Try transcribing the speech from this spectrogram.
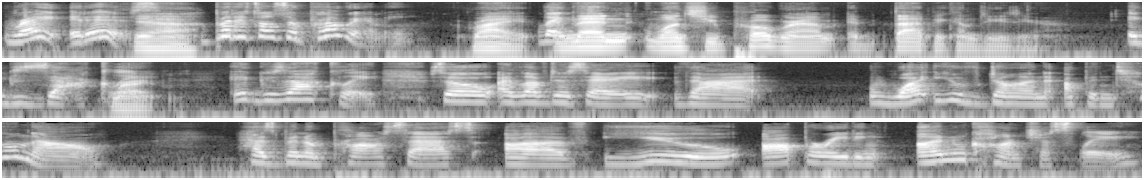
right, it is. Yeah. But it's also programming. Right. Like- and then once you program, it, that becomes easier. Exactly. Right. Exactly. So I love to say that what you've done up until now has been a process of you operating unconsciously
